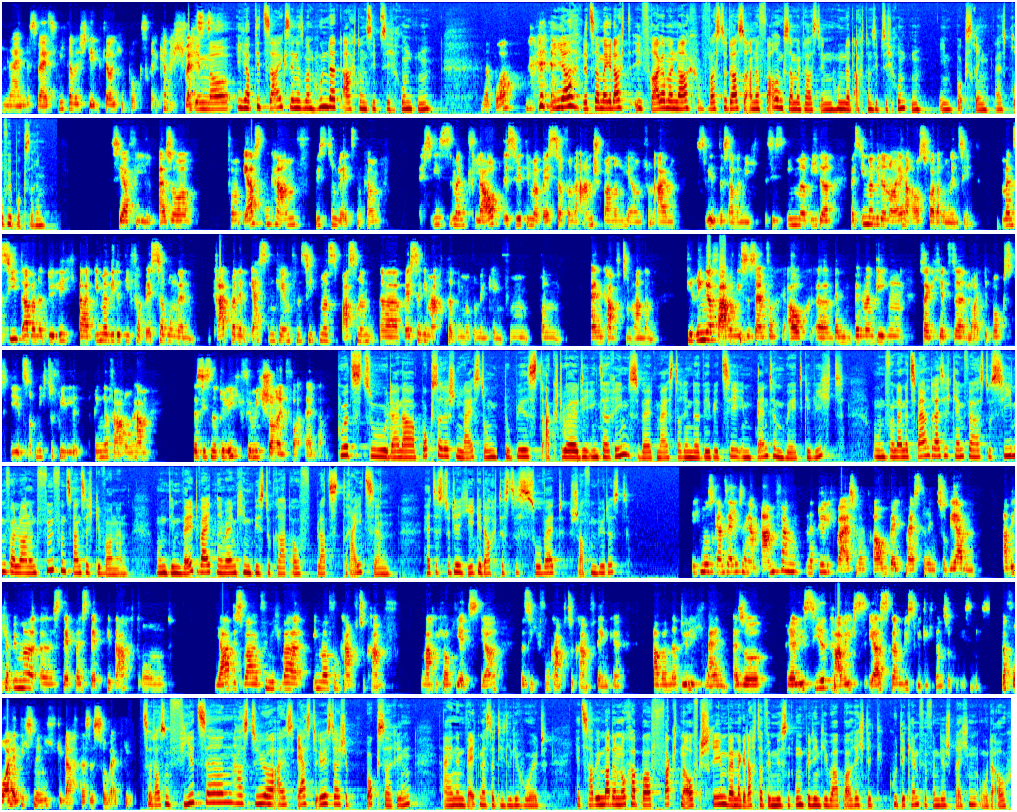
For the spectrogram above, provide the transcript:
Nein, das weiß ich nicht, aber es steht, glaube ich, im Boxrec, aber ich weiß Genau, ich habe die Zahl gesehen, es waren 178 Runden. Na boah. ja, jetzt haben wir gedacht, ich frage mal nach, was du da so an Erfahrung gesammelt hast in 178 Runden im Boxring als Profiboxerin. Sehr viel. Also vom ersten Kampf bis zum letzten Kampf. Es ist, man glaubt, es wird immer besser von der Anspannung her und von allem. Es wird es aber nicht. Es ist immer wieder, weil es immer wieder neue Herausforderungen sind. Man sieht aber natürlich äh, immer wieder die Verbesserungen. Gerade bei den ersten Kämpfen sieht man es, was man äh, besser gemacht hat, immer von den Kämpfen, von einem Kampf zum anderen. Die Ringerfahrung ist es einfach auch, äh, wenn, wenn man gegen, sage ich jetzt, äh, Leute boxt, die jetzt noch nicht so viel Ringerfahrung haben, das ist natürlich für mich schon ein Vorteil dann. Kurz zu deiner boxerischen Leistung. Du bist aktuell die Interimsweltmeisterin der WBC im Bantamweight-Gewicht. Und von deinen 32 Kämpfen hast du sieben verloren und 25 gewonnen. Und im weltweiten Ranking bist du gerade auf Platz 13. Hättest du dir je gedacht, dass du das so weit schaffen würdest? Ich muss ganz ehrlich sagen, am Anfang natürlich war es mein Traum, Weltmeisterin zu werden. Aber ich habe immer äh, Step by Step gedacht und ja, das war für mich war immer von Kampf zu Kampf. Mache ich auch jetzt, ja, dass ich von Kampf zu Kampf denke. Aber natürlich, nein. Also realisiert habe ich es erst dann, wie es wirklich dann so gewesen ist. Davor hätte ich es mir nicht gedacht, dass es so weit geht. 2014 hast du ja als erste österreichische Boxerin einen Weltmeistertitel geholt. Jetzt habe ich mir dann noch ein paar Fakten aufgeschrieben, weil mir gedacht habe, wir müssen unbedingt über ein paar richtig gute Kämpfe von dir sprechen oder auch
